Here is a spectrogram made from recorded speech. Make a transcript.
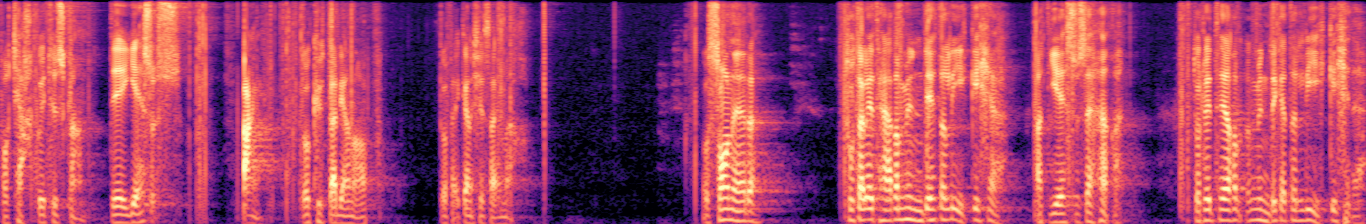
for kirka i Tyskland. Det er Jesus. Bang! Da kutta de han av. Da fikk han ikke si mer. Og sånn er det. Totalitære myndigheter liker ikke at Jesus er herre. Totalitære myndigheter liker ikke det.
